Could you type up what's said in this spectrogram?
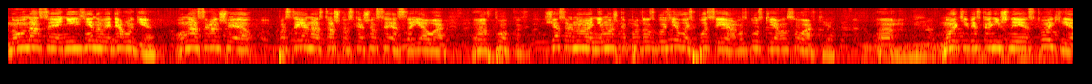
Но у нас не резиновые дороги. У нас раньше постоянно Осташковское шоссе стояло в пробках. Сейчас оно немножко подразгрузилось после разгрузки Ярославки. А, но эти бесконечные стройки,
